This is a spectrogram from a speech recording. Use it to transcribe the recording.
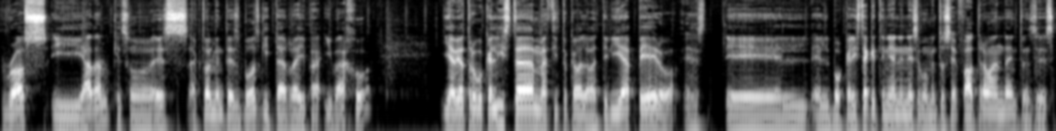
Ross y Adam, que son, es, actualmente es voz, guitarra y, bajo. Y había otro vocalista, Matthew tocaba la batería, pero el, el, vocalista que tenían en ese momento se fue a otra banda, entonces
